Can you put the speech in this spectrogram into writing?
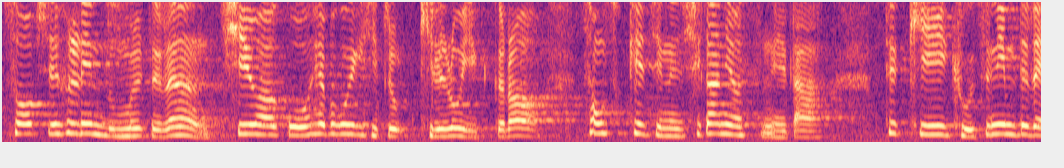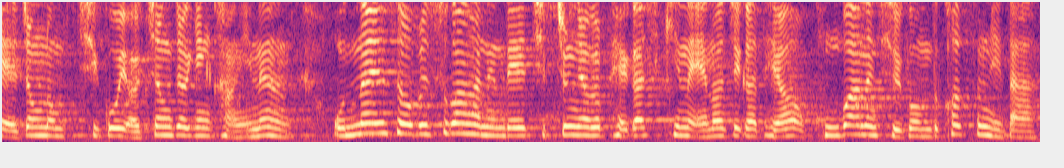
수없이 흘린 눈물들은 치유하고 회복의 길로- 이끌어 성숙해지는 시간이었습니다. 특히 교수님들의 애정 넘치고 열정적인 강의는 온라인 수업을 수강하는 데 집중력을 배가시키는 에너지가 되어 공부하는 즐거움도 컸습니다.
